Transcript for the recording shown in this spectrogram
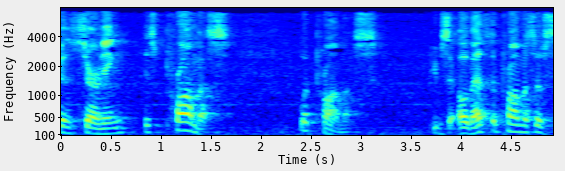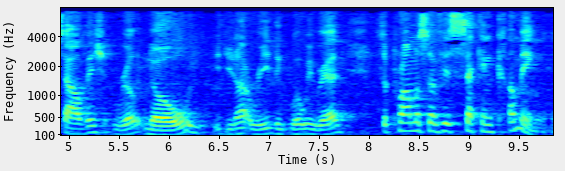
concerning his promise what promise? People say, oh, that's the promise of salvation. Really? No, did you not read the, what we read? It's the promise of his second coming.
